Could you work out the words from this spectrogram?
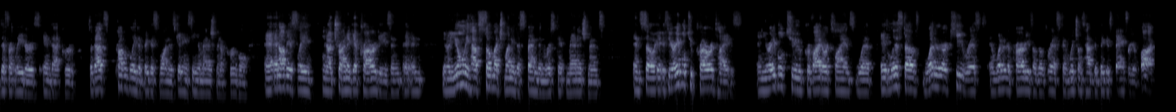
different leaders in that group. So that's probably the biggest one is getting senior management approval. And, and obviously, you know, trying to get priorities and, and, you know, you only have so much money to spend in risk management. And so if you're able to prioritize and you're able to provide our clients with a list of what are their key risks and what are the priorities of those risks and which ones have the biggest bang for your buck,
